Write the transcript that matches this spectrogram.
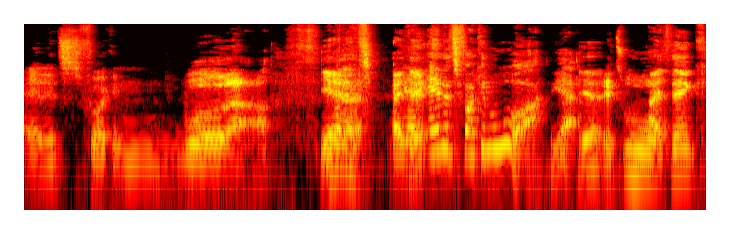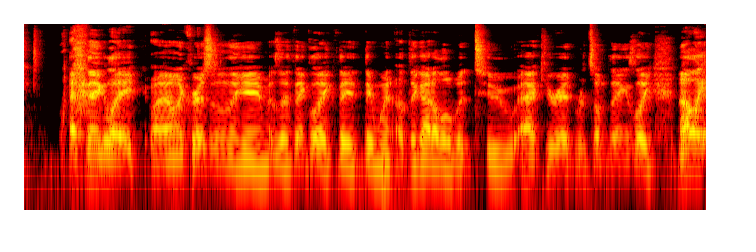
and it's fucking whoa. yeah. But- I and, think and it's fucking whoa. Yeah. yeah. It's I think I think like my only criticism of the game is I think like they, they went they got a little bit too accurate with some things like not like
